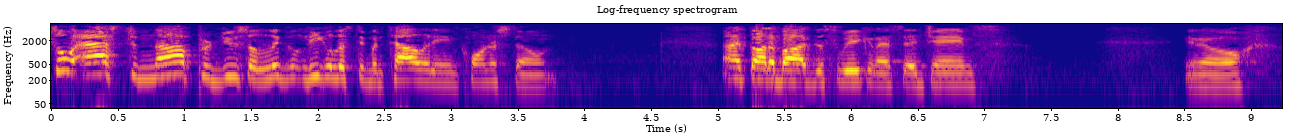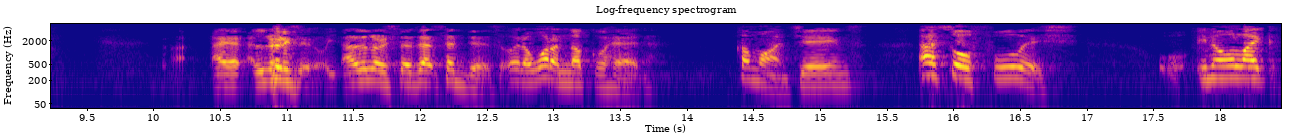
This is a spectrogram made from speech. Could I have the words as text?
so as to not produce a legalistic mentality in Cornerstone. I thought about it this week, and I said, James, you know, I, I literally, I literally said, that, said this. What a knucklehead. Come on, James. That's so foolish. You know, like,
